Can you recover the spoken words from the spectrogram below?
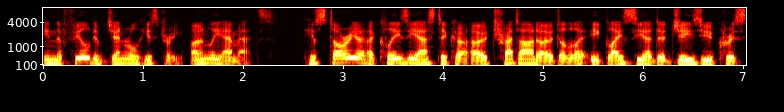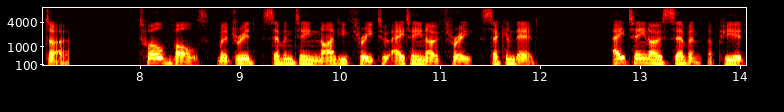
In the field of general history, only Amat's Historia Ecclesiástica o Tratado de la Iglesia de Jesu Cristo 12 vols, Madrid, 1793–1803, 2nd ed. 1807 appeared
